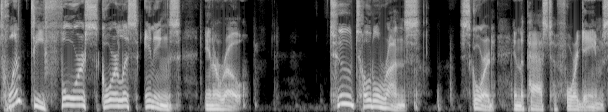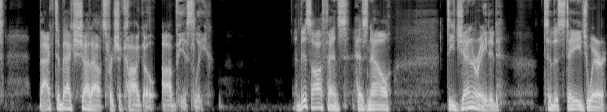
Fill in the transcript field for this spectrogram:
24 scoreless innings in a row two total runs scored in the past four games. Back to back shutouts for Chicago, obviously. And this offense has now degenerated to the stage where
